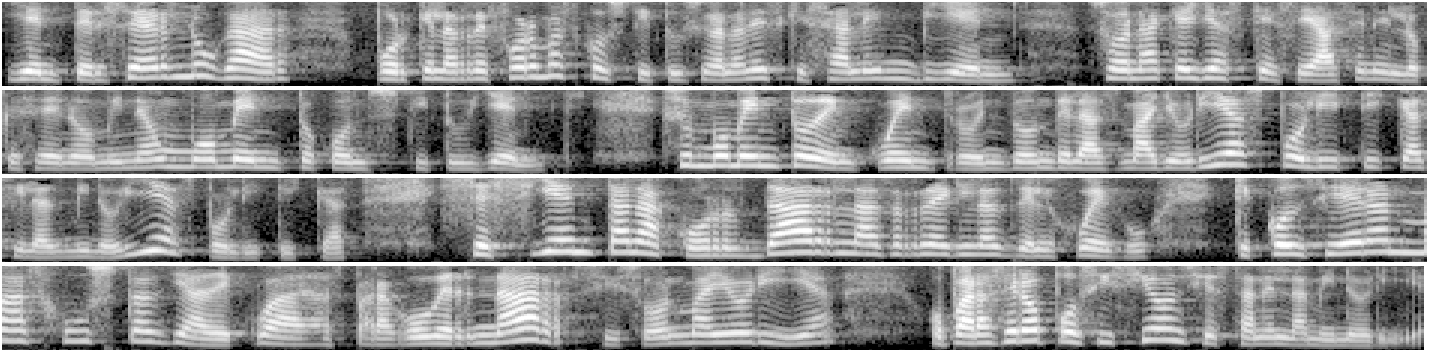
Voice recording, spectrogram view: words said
Y en tercer lugar, porque las reformas constitucionales que salen bien son aquellas que se hacen en lo que se denomina un momento constituyente. Es un momento de encuentro en donde las mayorías políticas y las minorías políticas se sientan a acordar las reglas del juego que consideran más justas y adecuadas para gobernar si son mayoría o para hacer oposición si están en la minoría.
